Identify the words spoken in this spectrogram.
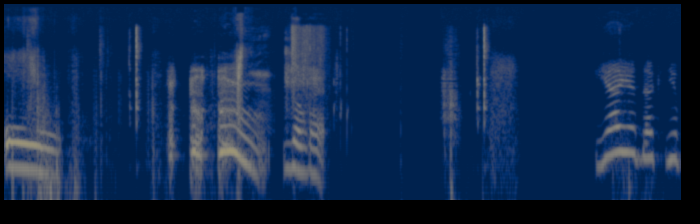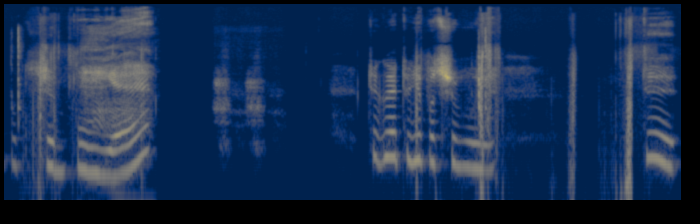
O. Dobra. Ja jednak nie potrzebuję. Czego ja tu nie potrzebuję? Ty,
